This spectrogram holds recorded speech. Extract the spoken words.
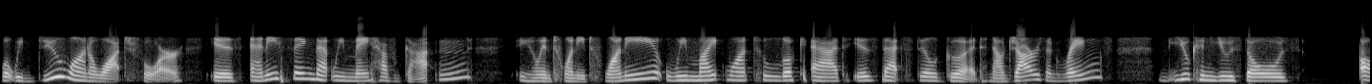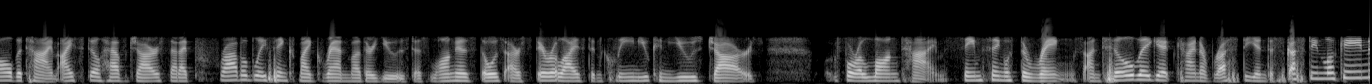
What we do want to watch for is anything that we may have gotten you know in 2020 we might want to look at is that still good? Now jars and rings you can use those all the time. I still have jars that i probably think my grandmother used. As long as those are sterilized and clean you can use jars for a long time. Same thing with the rings. Until they get kind of rusty and disgusting looking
